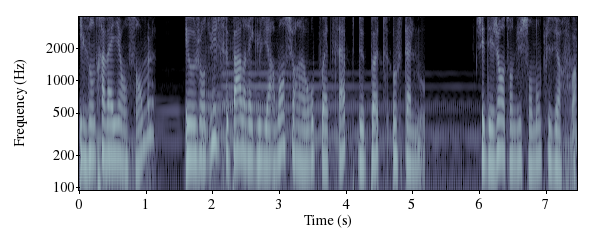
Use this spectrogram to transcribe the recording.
Ils ont travaillé ensemble et aujourd'hui ils se parlent régulièrement sur un groupe WhatsApp de potes ophtalmo. J'ai déjà entendu son nom plusieurs fois.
